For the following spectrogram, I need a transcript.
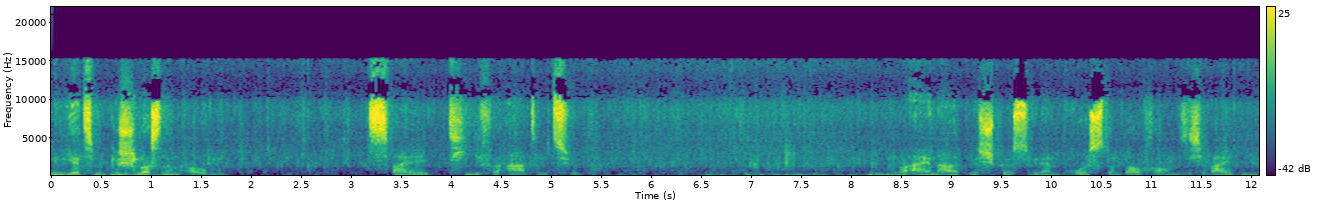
Nimm jetzt mit geschlossenen Augen zwei tiefe Atemzüge. du einatmest, spürst du, wie dein Brust- und Bauchraum sich weiten.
